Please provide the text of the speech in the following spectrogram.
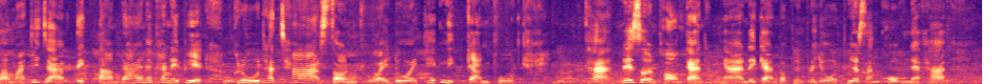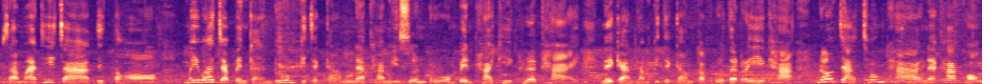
สามารถที่จะติดตามได้นะคะในเพจครูทัชชาสอนรวยด้วยเทคนิคการพูดค่ะค่ะ ในส่วนของการทำงานในการบำเพ็ญประโยชน์เพื่อสังคมนะคะ สามารถที่จะติดต่อไม่ว่าจะเป็นการร่วมกิจกรรมนะคะ มีส่วนร่วมเป็นภาคีเครือข่าย ในการทำกิจกรรมกับโรตารี่ค่ะ นอกจากช่องทางนะคะของ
